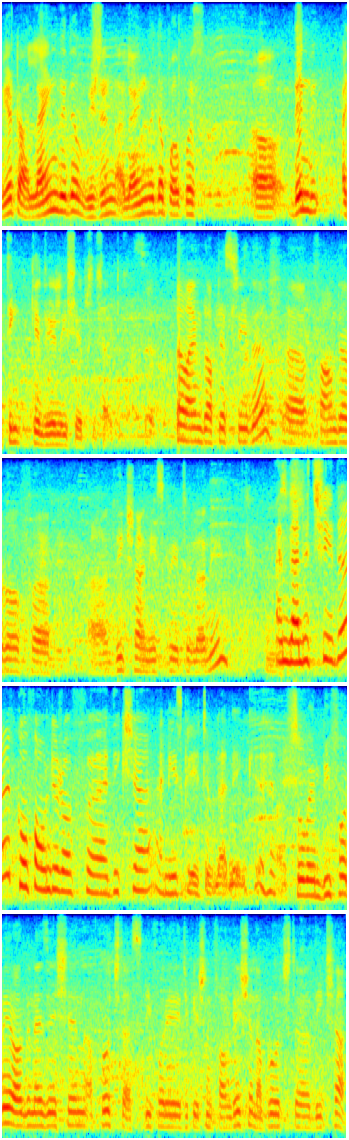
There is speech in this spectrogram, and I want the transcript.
We have to align with the vision, align with the purpose. Uh, then we, I think we can really shape society. So I'm Dr. Sridhar, uh, founder of uh, uh, Diksha and Ace Creative Learning. I'm Lalit Sridhar, co-founder of uh, Diksha and Ace Creative Learning. Uh, so when D4A organization approached us, D4A Education Foundation approached uh, Diksha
